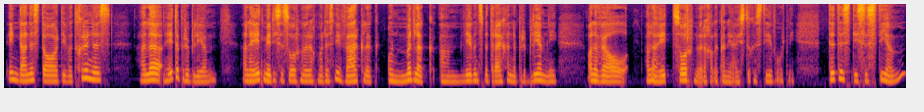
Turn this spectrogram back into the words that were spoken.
En dan is daar die wat groen is, hulle het 'n probleem. Hulle het mediese sorg nodig, maar dis nie werklik onmiddellik 'n um, lewensbedreigende probleem nie, alhoewel hulle het sorg nodig, hulle kan nie huis toe gestuur word nie. Dit is die stelsel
